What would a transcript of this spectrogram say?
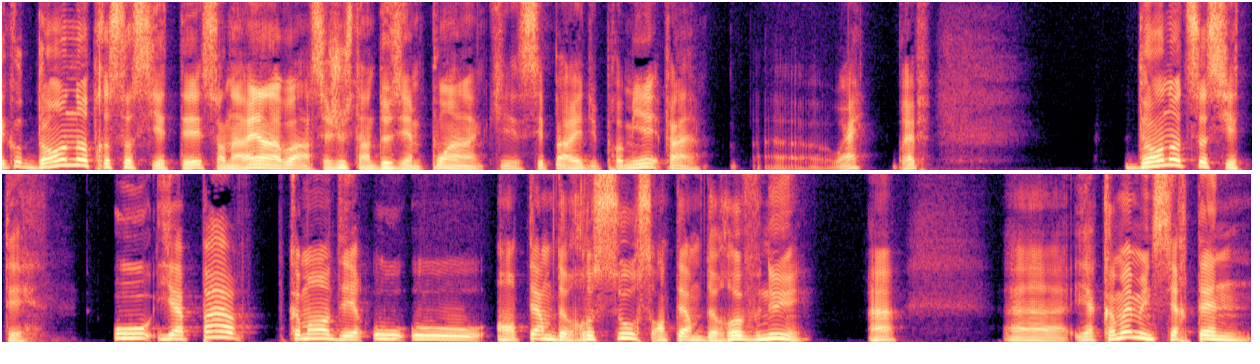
écoute, dans notre société, ça n'a rien à voir, c'est juste un deuxième point qui est séparé du premier. Enfin, euh, ouais, bref. Dans notre société, où il n'y a pas, comment dire, où, où en termes de ressources, en termes de revenus, hein, euh, il y a quand même une certaine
